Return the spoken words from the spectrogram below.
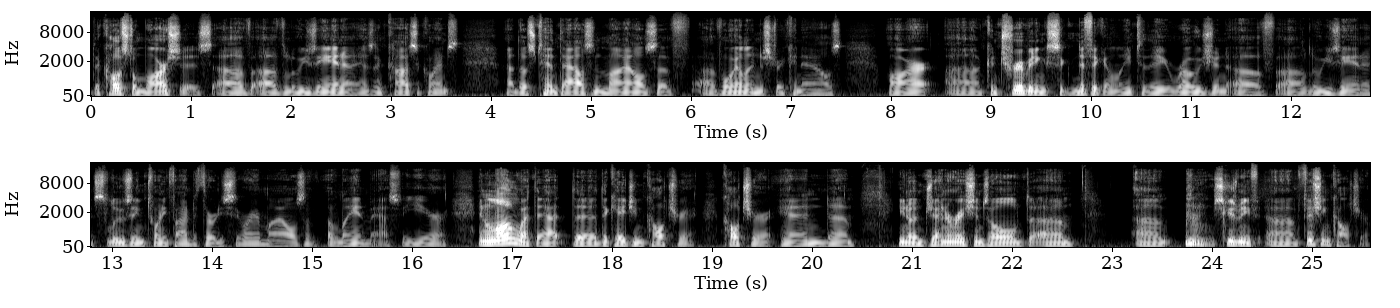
the coastal marshes of, of Louisiana as a consequence. Uh, those 10,000 miles of, of oil industry canals are uh, contributing significantly to the erosion of uh, Louisiana. It's losing 25 to 30 square miles of, of land mass a year. And along with that, the, the Cajun culture, culture and, um, you know, generations old, um, um, excuse me, uh, fishing culture.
